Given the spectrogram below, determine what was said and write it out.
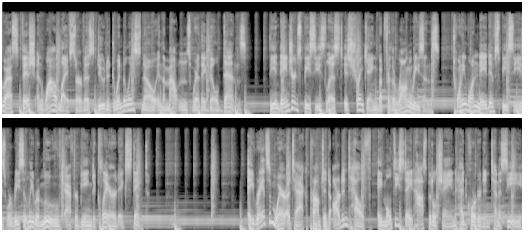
U.S. Fish and Wildlife Service due to dwindling snow in the mountains where they build dens. The endangered species list is shrinking, but for the wrong reasons. 21 native species were recently removed after being declared extinct. A ransomware attack prompted Ardent Health, a multi state hospital chain headquartered in Tennessee,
